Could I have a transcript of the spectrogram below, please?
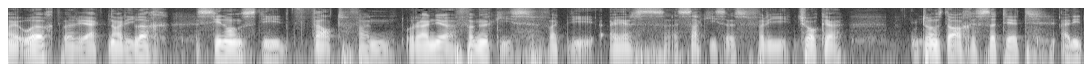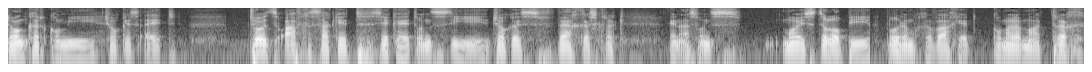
my oog reageer na die lig sien ons die veld van oranje vingertjies wat die eiers sakkies is vir die chokke. Toe ons daar gesit het, uit die donker kom die chokkes uit. Toe ons afgesak het, seker het ons die chokkes weggeskrik en as ons mooi stil op die bodem gewag het, kom hulle maar terug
